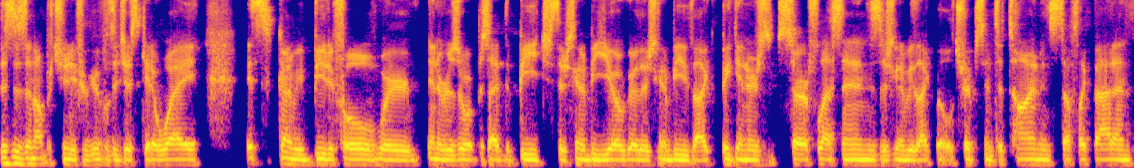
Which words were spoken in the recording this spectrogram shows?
this is an opportunity for people to just get away. It's going to be beautiful. We're in a resort beside the beach. There's going to be yoga. There's going to be like beginners surf lessons. There's going to be like little trips into town and stuff like that. And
